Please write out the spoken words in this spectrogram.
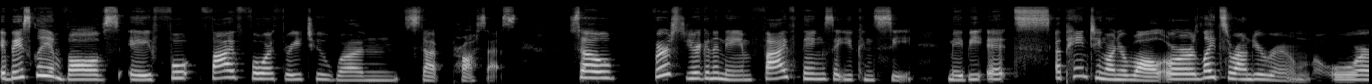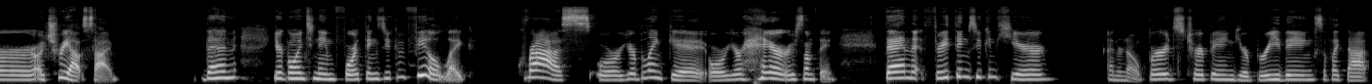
it basically involves a four, five, four, three, two, one step process. So, first, you're going to name five things that you can see. Maybe it's a painting on your wall, or lights around your room, or a tree outside. Then you're going to name four things you can feel, like grass, or your blanket, or your hair, or something. Then three things you can hear I don't know, birds chirping, your breathing, stuff like that.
